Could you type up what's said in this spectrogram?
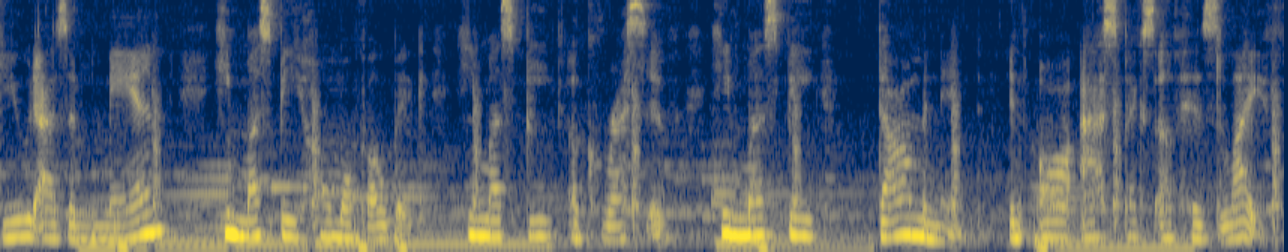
viewed as a man, he must be homophobic he must be aggressive. He must be dominant in all aspects of his life.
